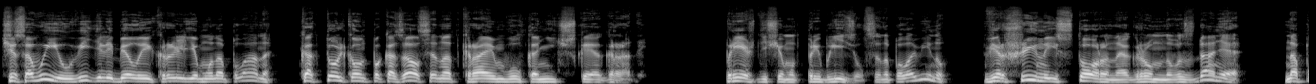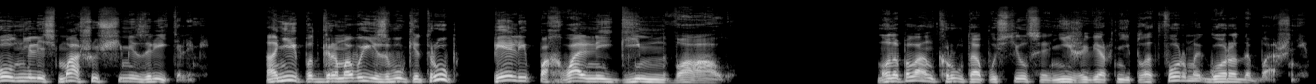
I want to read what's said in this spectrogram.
Часовые увидели белые крылья моноплана, как только он показался над краем вулканической ограды. Прежде чем он приблизился наполовину, вершины и стороны огромного здания наполнились машущими зрителями. Они под громовые звуки труб пели похвальный гимн Ваалу. Моноплан круто опустился ниже верхней платформы города башни.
